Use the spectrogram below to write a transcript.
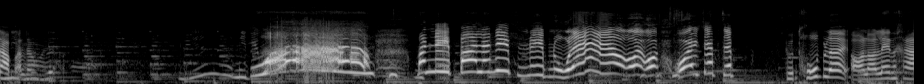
จับอะไรไว้พี่ว้าวมันหนีบปลาแล้วหนีบหนีบหนูแล้ว โอ๊ยโอ๊ยโอ๊ยเจ็บเจ็บอยู่ทุบเลย อ๋อเราเล่นค่ะ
